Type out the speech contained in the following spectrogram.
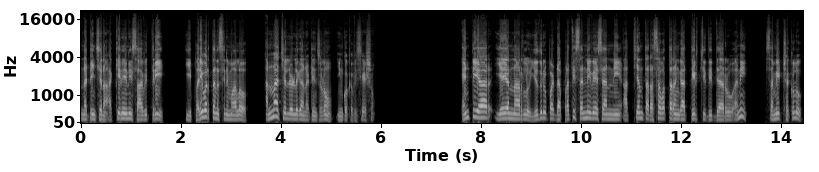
నటించిన అక్కినేని సావిత్రి ఈ పరివర్తన సినిమాలో అన్నా చెల్లెళ్ళుగా నటించడం ఇంకొక విశేషం. ఎన్టీఆర్ ఏఎన్ఆర్లు ఎదురుపడ్డ ప్రతి సన్నివేశాన్ని అత్యంత రసవత్తరంగా తీర్చిదిద్దారు అని సమీక్షకులు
